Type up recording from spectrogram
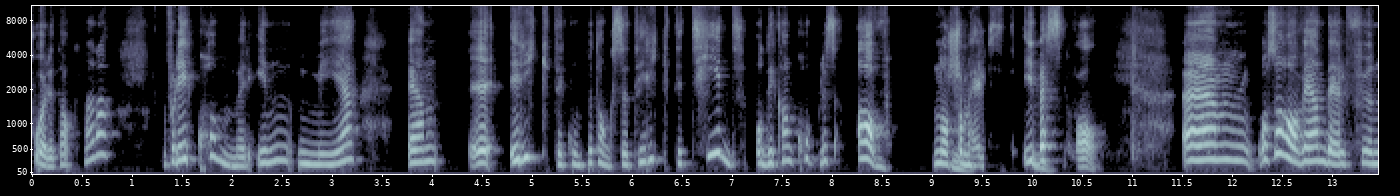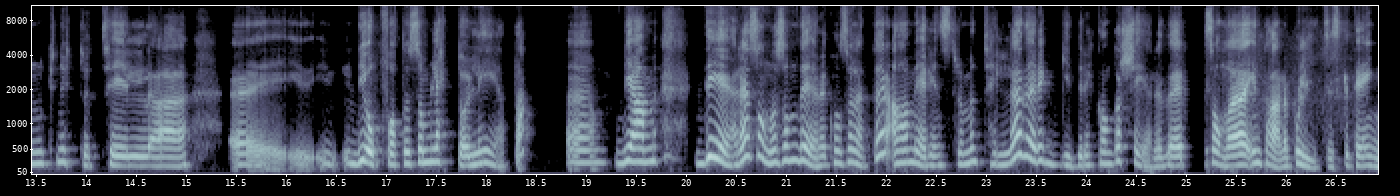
foretakene, da. For de kommer inn med en riktig kompetanse til riktig tid. Og de kan kobles av når som mm. helst, i beste fall. Um, og så har vi en del funn knyttet til uh, uh, De oppfattes som lette å lede. Uh, er, dere, sånne som dere konsulenter, er mer instrumentelle. Dere gidder ikke engasjere dere i sånne interne politiske ting.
